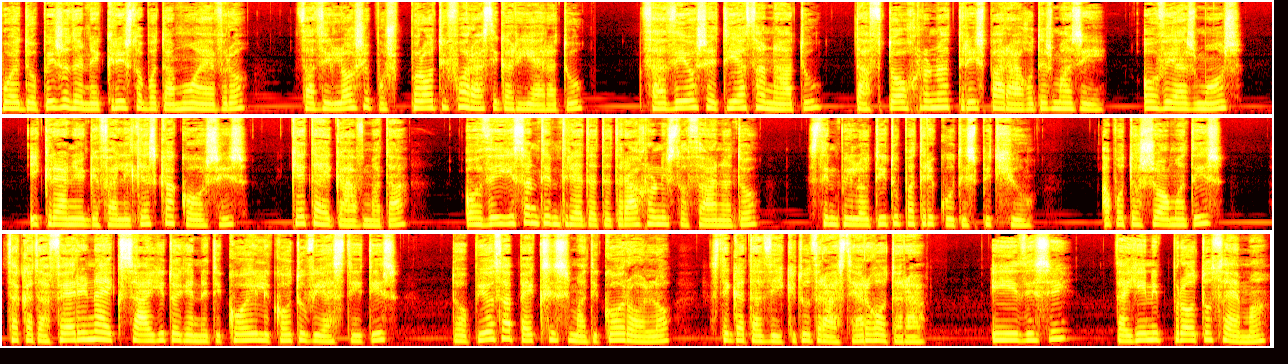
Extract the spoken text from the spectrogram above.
που εντοπίζονται νεκροί στον ποταμό Εύρο, θα δηλώσει πως πρώτη φορά στην καριέρα του θα δει ως αιτία θανάτου ταυτόχρονα τρεις παράγοντες μαζί. Ο βιασμός, οι κρανιογκεφαλικές κακώσεις και τα εγκάβματα οδήγησαν την 34χρονη στο θάνατο στην πιλωτή του πατρικού της σπιτιού. Από το σώμα της θα καταφέρει να εξάγει το γενετικό υλικό του βιαστή της, το οποίο θα παίξει σημαντικό ρόλο στην καταδίκη του δράστη αργότερα. Η είδηση θα γίνει πρώτο θέμα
